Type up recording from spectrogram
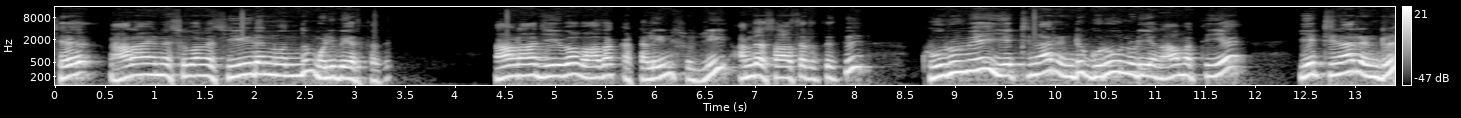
சே நாராயண சிவன சீடன் வந்து மொழிபெயர்த்தது. நானா ஜீவவாத கட்டளைன்னு சொல்லி அந்த சாஸ்திரத்துக்கு குருவே இயற்றினார் என்று குருவினுடைய நாமத்தையே இயற்றினார் என்று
